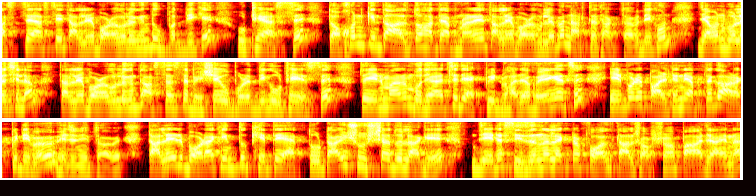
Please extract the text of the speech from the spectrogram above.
আস্তে আস্তে তালের বড়াগুলো কিন্তু উপর দিকে উঠে আসছে। তখন কিন্তু আলতো হাতে আপনারা এই তালের বড়াগুলো এবার নাড়তে থাকতে হবে। দেখুন, যেমন বলেছিলাম, তালের বড়াগুলো কিন্তু আস্তে আস্তে ভেসে উপরের দিকে উঠে এসছে। তো এর মানে বোঝা যাচ্ছে যে এক পিঠ ভাজা হয়ে গেছে। এরপরে পাল্টে নিয়ে আপনাকে আর এক পিঠ এভাবে ভেজে নিতে হবে। তালের বড়া কিন্তু খেতে এতটাই সুস্বাদু লাগে যে এটা সিজনাল একটা ফল, তাল সবসময় পাওয়া যায় না।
